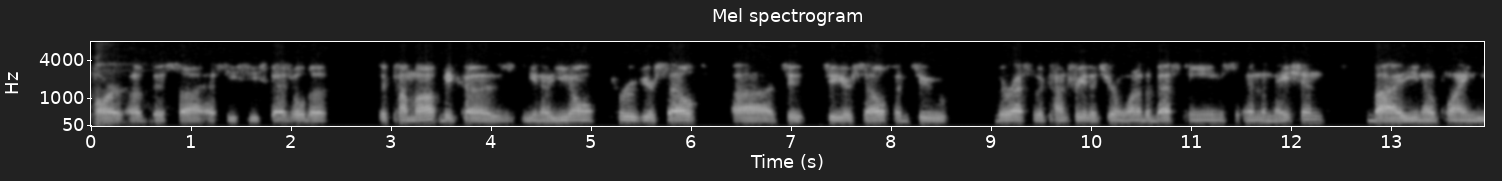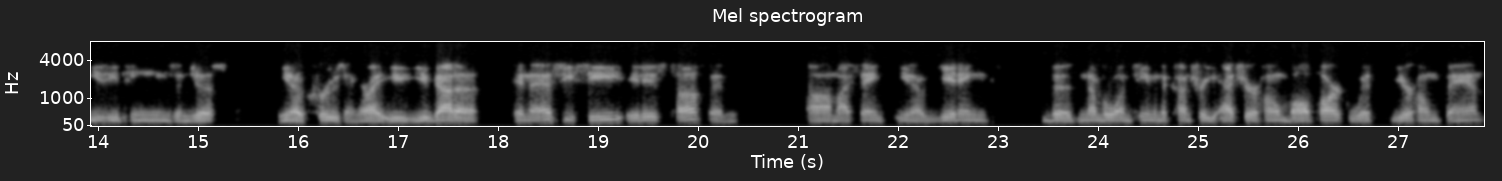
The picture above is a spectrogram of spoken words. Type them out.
part of this uh, SEC schedule to to come up because you know you don't prove yourself uh, to to yourself and to the rest of the country that you're one of the best teams in the nation by you know playing easy teams and just you know cruising right? You you gotta in the SEC it is tough and um, I think you know getting the number one team in the country at your home ballpark with your home fans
